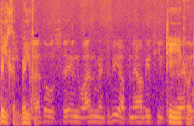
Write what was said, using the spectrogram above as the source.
बिल्कुल बिल्कुल। तो उससे एनवायरनमेंट भी अपने आप ही ठीक ठीक हो ये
